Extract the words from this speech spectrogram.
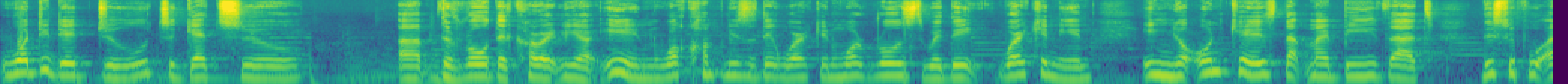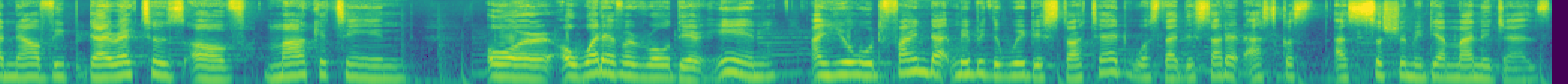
what did they do to get to uh, the role they currently are in, what companies they work in, what roles were they working in. In your own case, that might be that these people are now VP directors of marketing or or whatever role they're in, and you would find that maybe the way they started was that they started as as social media managers,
